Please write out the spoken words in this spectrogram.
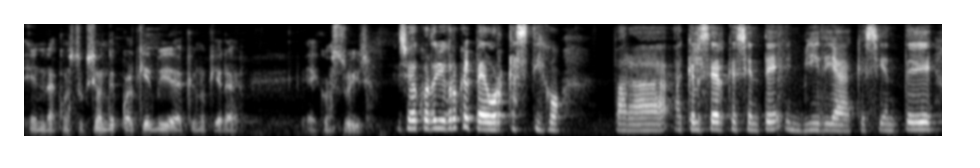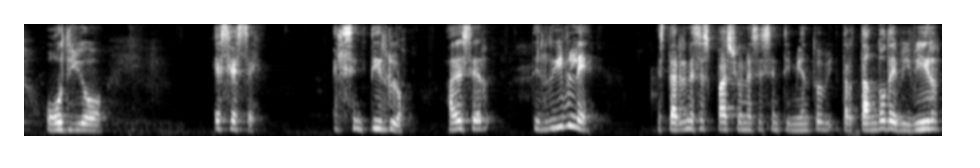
en la construcción de cualquier vida que uno quiera eh, construir. Estoy de acuerdo, yo creo que el peor castigo para aquel ser que siente envidia, que siente odio, es ese, el sentirlo. Ha de ser terrible estar en ese espacio, en ese sentimiento, tratando de vivir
